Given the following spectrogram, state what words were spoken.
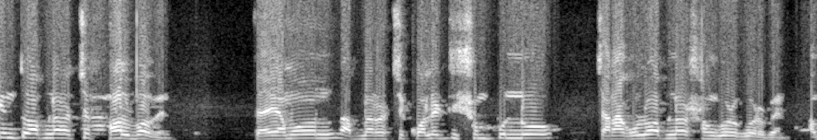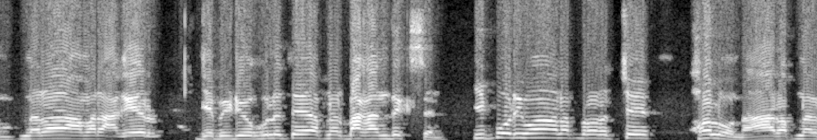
কিন্তু আপনার হচ্ছে ফল পাবেন। তাই এমন আপনার হচ্ছে কোয়ালিটি সম্পূর্ণ চারাগুলো আপনারা সংগ্রহ করবেন। আপনারা আমার আগের যে ভিডিওগুলোতে আপনার বাগান দেখছেন, কি পরিমাণ আপনার হচ্ছে ফলন আর আপনার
